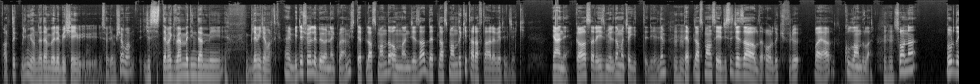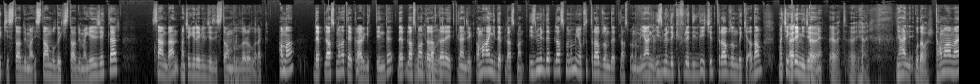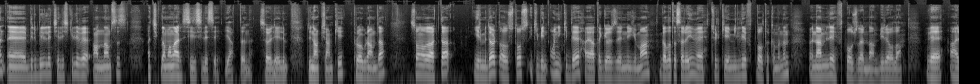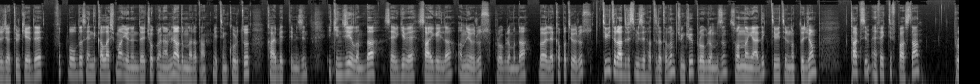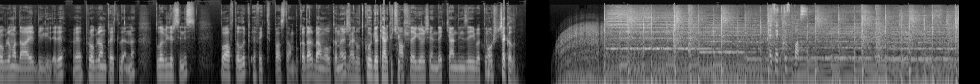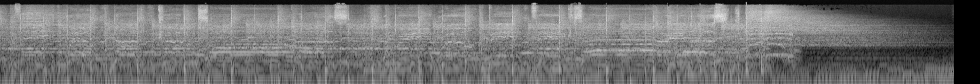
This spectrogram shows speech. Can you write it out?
Artık bilmiyorum neden böyle bir şey söylemiş ama ya sisteme güvenmediğinden mi bilemeyeceğim artık. bir de şöyle bir örnek vermiş. Deplasmanda alınan ceza deplasmandaki taraftara verilecek. Yani Galatasaray İzmir'de maça gitti diyelim. Hı hı. Deplasman seyircisi ceza aldı. Orada küfürü bayağı kullandılar. Hı hı. Sonra buradaki stadyuma, İstanbul'daki stadyuma gelecekler. Sen ben maça girebileceğiz İstanbullular olarak. Ama deplasmana tekrar gittiğinde deplasman Olmuyor. taraftarı etkilenecek. Ama hangi deplasman? İzmir deplasmanı mı yoksa Trabzon deplasmanı mı? Yani. İzmir'de küfür edildiği için Trabzon'daki adam maça E- giremeyecek evet, mi? Evet, evet yani Yani bu da var. tamamen e, birbiriyle çelişkili ve anlamsız açıklamalar silsilesi yaptığını söyleyelim dün akşamki programda. Son olarak da 24 Ağustos 2012'de hayata gözlerini yuman Galatasaray'ın ve Türkiye milli futbol takımının önemli futbolcularından biri olan ve ayrıca Türkiye'de futbolda sendikalaşma yönünde çok önemli adımlar atan Metin Kurt'u kaybettiğimizin ikinci yılında sevgi ve saygıyla anıyoruz. Programı da böyle kapatıyoruz. Twitter adresimizi hatırlatalım çünkü programımızın sonuna geldik. Twitter.com Taksim Efektif Pas'tan programa dair bilgileri ve program kayıtlarını bulabilirsiniz. Bu haftalık Efektif Pas'tan bu kadar. Ben Volkan Ağır. Ben Utku Göker Küçük. Haftaya görüşene dek kendinize iyi bakın. Hoşçakalın. Efektif bas.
